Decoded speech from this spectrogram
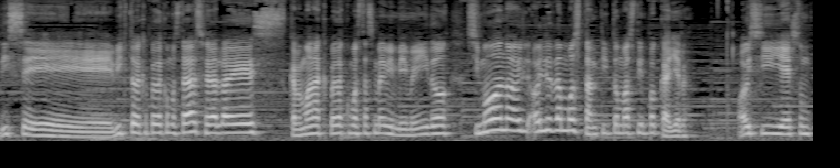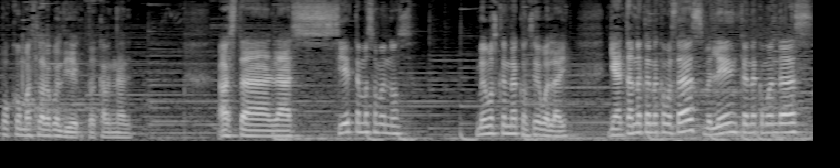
Dice Víctor, ¿qué pedo? ¿Cómo estás? Álvarez, Carmona, ¿qué pedo? ¿Cómo estás? Bienvenido. Simón, hoy, le damos tantito más tiempo que ayer. Hoy sí es un poco más largo el directo, carnal. Hasta las 7 más o menos. Vemos qué onda con Cebolay. Yantano, ¿qué onda? ¿Cómo estás? Belén, ¿qué onda? ¿Cómo andas?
